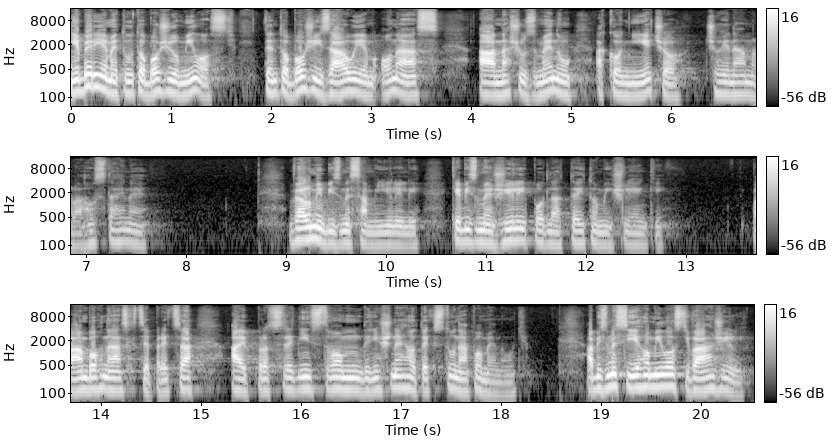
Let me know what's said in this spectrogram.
Neberieme túto Božiu milosť, tento Boží záujem o nás a našu zmenu ako niečo, čo je nám lahostajné. Veľmi by sme sa mýlili, keby sme žili podľa tejto myšlienky. Pán Boh nás chce predsa aj prostredníctvom dnešného textu napomenúť, aby sme si jeho milosť vážili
